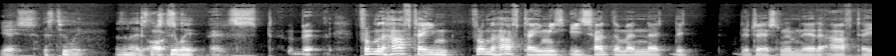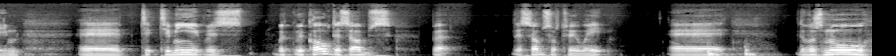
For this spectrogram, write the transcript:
Yes. It's too late, isn't it? It's, Oh, it's too late. It's but from the half time from the half time he's he's had them in the, the, the dressing room there at half time. Uh, to, to me it was we, we called the subs but the subs were too late. Uh, there was no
